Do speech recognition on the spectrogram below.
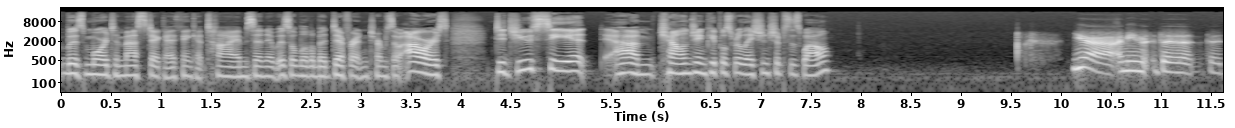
was more domestic I think at times and it was a little bit different in terms of hours. Did you see it um, challenging people's relationships as well? Yeah, I mean the the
